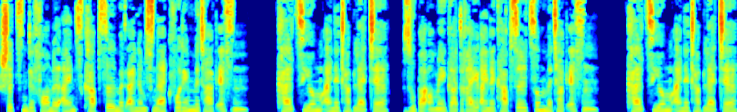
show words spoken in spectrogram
Schützende Formel 1 Kapsel mit einem Snack vor dem Mittagessen. Calcium eine Tablette, Super Omega 3 eine Kapsel zum Mittagessen. Calcium eine Tablette,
